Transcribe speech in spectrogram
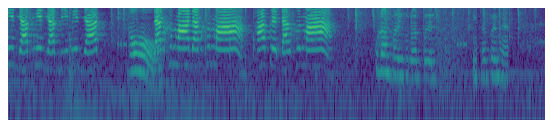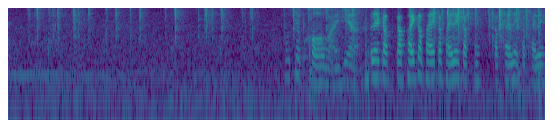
มีดยัดมีดยัดดีมีดยัด โอ้โห ดันขึ้นมาดันขึ้นมาถ้าเสร็จดันขึ้นมา กูโด นปืนกูโดนปืนนั่นปืนฮะกูเจ็บคอว่ะไอ้เหี้ยเลยกับกับไพ่กับไพ่กับไพ่เลยกับกับไพ่เลยกับไพ่เลย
